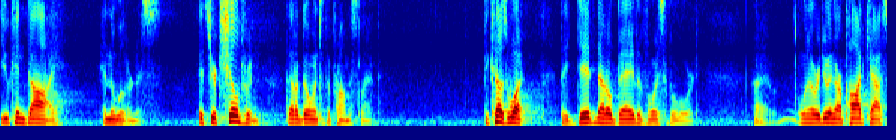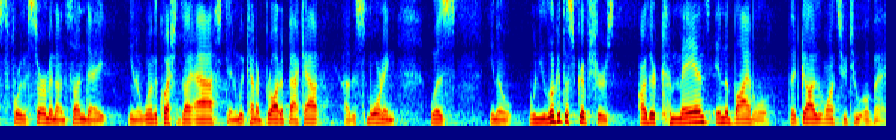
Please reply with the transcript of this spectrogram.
you can die in the wilderness. It's your children that'll go into the promised land. Because what? They did not obey the voice of the Lord. Uh, when we were doing our podcast for the sermon on Sunday, you know, one of the questions I asked, and we kind of brought it back out uh, this morning, was, you know, when you look at the scriptures, are there commands in the Bible that God wants you to obey?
